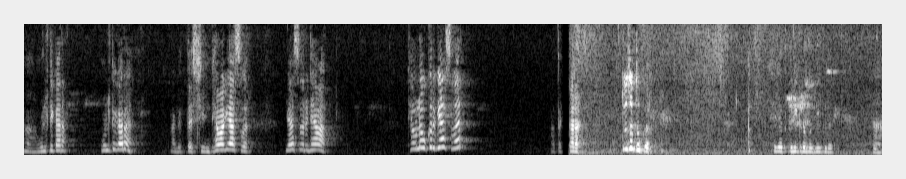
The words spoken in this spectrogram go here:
हां उलटी करा उलटी करा. अगं तशी ठेवा गॅसवर गॅसवर ठेवा. ठेव लवकर गॅसवर. आता करा. तुझं तू कर. हे इकडे बघ इकडे हां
